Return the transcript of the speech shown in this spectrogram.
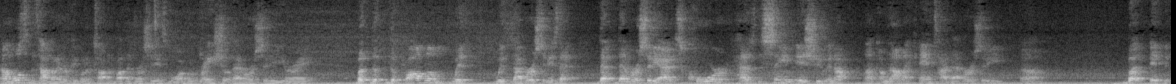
Now, most of the time, whenever people are talking about diversity, it's more of a racial diversity or a. But the, the problem with with diversity is that that diversity at its core has the same issue, and I'm like I'm not like anti-diversity, um, but it-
